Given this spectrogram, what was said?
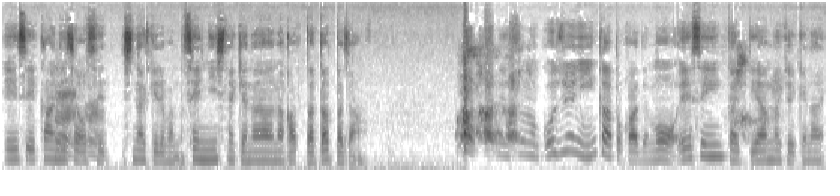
衛生管理者をせ、うんしなければな、選任しなきゃならなかったってあったじゃん。はいはいはいでそ。の50人以下とかでも、衛生委員会ってやんなきゃいけない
